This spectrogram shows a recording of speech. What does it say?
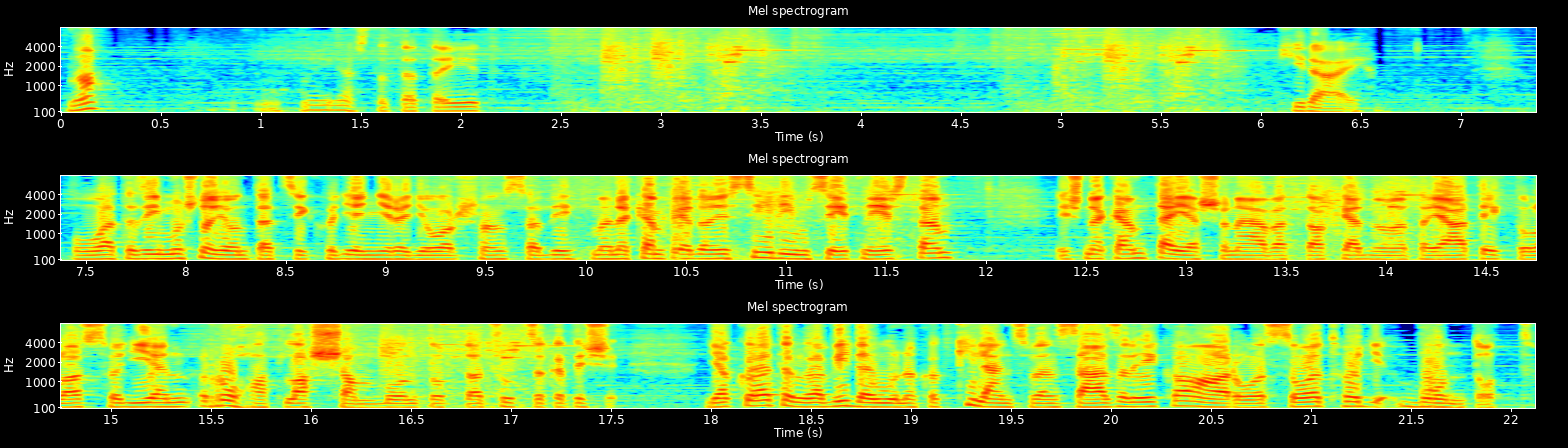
Na? Még ezt a tetejét. Király. Ó, hát ez így most nagyon tetszik, hogy ennyire gyorsan szedi. Mert nekem például egy Sirius-ét néztem, és nekem teljesen elvette a kedvemet a játéktól az, hogy ilyen rohadt lassan bontotta a cuccokat, és gyakorlatilag a videónak a 90%-a arról szólt, hogy bontott.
